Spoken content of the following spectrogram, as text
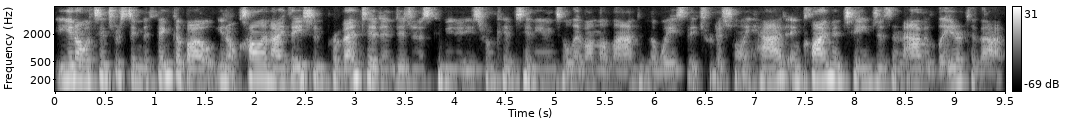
you know, it's interesting to think about, you know, colonization prevented indigenous communities from continuing to live on the land in the ways they traditionally had, and climate change is an added layer to that.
